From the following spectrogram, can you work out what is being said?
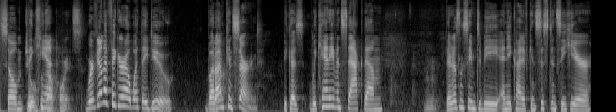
So Jewels they can't. points. We're gonna figure out what they do, but Yeah. I'm concerned because we can't even stack them. There doesn't seem to be any kind of consistency here,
